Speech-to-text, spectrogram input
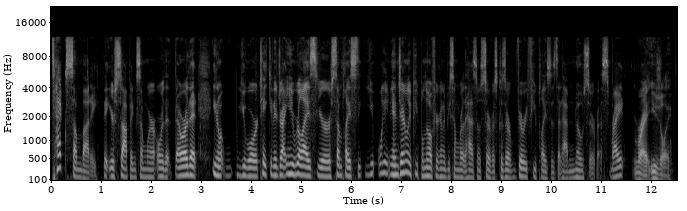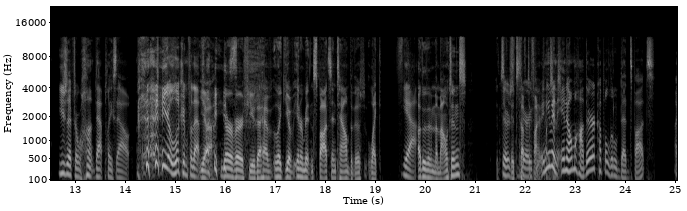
text somebody that you're stopping somewhere, or that or that you know you're taking a drive and you realize you're someplace that you and generally people know if you're going to be somewhere that has no service because there are very few places that have no service, right? right. Usually. Usually have to hunt that place out. you're looking for that. Yeah. place. there are very few that have like you have intermittent spots in town, but there's like yeah. other than the mountains, it's There's it's tough to find. and even in Omaha, there are a couple little dead spots. I,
